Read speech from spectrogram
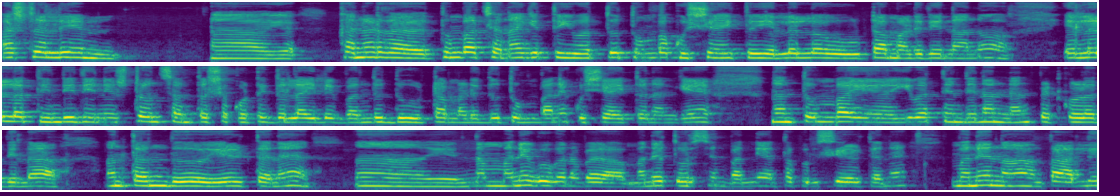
ಅಷ್ಟರಲ್ಲಿ ಕನ್ನಡದ ತುಂಬಾ ಚೆನ್ನಾಗಿತ್ತು ಇವತ್ತು, ತುಂಬಾ ಖುಷಿ ಆಯ್ತು. ಎಲ್ಲೆಲ್ಲೋ ಊಟ ಮಾಡಿದೆ ನಾನು. ಎಲ್ಲೆಲ್ಲ ತಿಂದಿದ್ದೀನಿ. ಇಷ್ಟೊಂದು ಸಂತೋಷ ಕೊಟ್ಟಿದ್ದಿಲ್ಲ ಇಲ್ಲಿ ಬಂದದ್ದು, ಊಟ ಮಾಡಿದ್ದು ತುಂಬಾನೇ ಖುಷಿ ಆಯ್ತು ನನಗೆ. ನಾನು ತುಂಬಾ, ಇವತ್ತಿನ ದಿನ ನೆನ್ಪಿಟ್ಕೊಳ್ಳೋದಿಲ್ಲ ಅಂತಂದು ಹೇಳ್ತಾನೆ. ಆ ನಮ್ಮ ಮನೆಗೆ ಹೋಗೋಣ ಬ, ಮನೆ ತೋರ್ಸಿನ್ ಬನ್ನಿ ಅಂತ ಪುರುಷಿ ಹೇಳ್ತಾನೆ. ಮನೆನಾ ಅಂತ ಅಲ್ಲಿ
